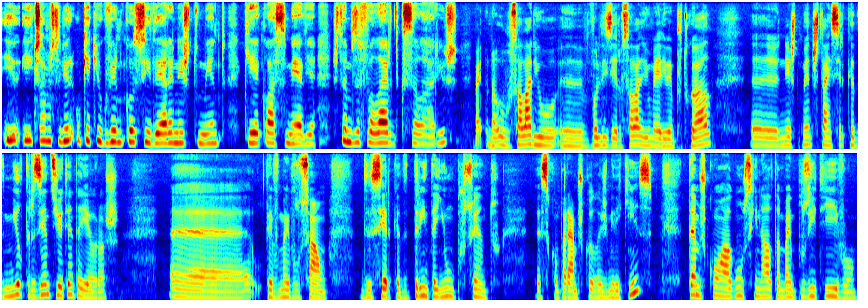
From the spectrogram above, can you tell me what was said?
E, e gostávamos de saber o que é que o Governo considera neste momento que é a classe média. Estamos a falar de que salários? Bem, não, o salário, uh, vou-lhe dizer, o salário médio em Portugal uh, neste momento está em cerca de 1.380 euros. Uh, teve uma evolução de cerca de 31% se compararmos com 2015. Estamos com algum sinal também positivo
